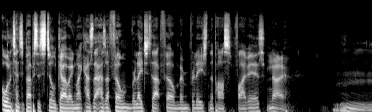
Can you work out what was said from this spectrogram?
all intents and purposes, still going? Like, has that has a film related to that film been released in the past five years? No. Hmm.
